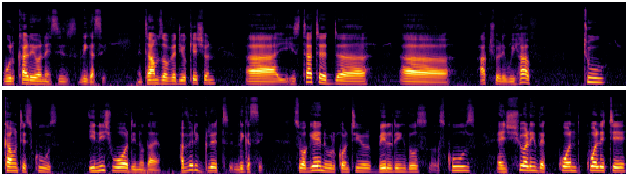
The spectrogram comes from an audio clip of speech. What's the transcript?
Will carry on as his legacy. In terms of education, uh, he started. Actually, we have two county schools in each ward in Othaya. A very great legacy. So again, we will continue building those schools, ensuring the quality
